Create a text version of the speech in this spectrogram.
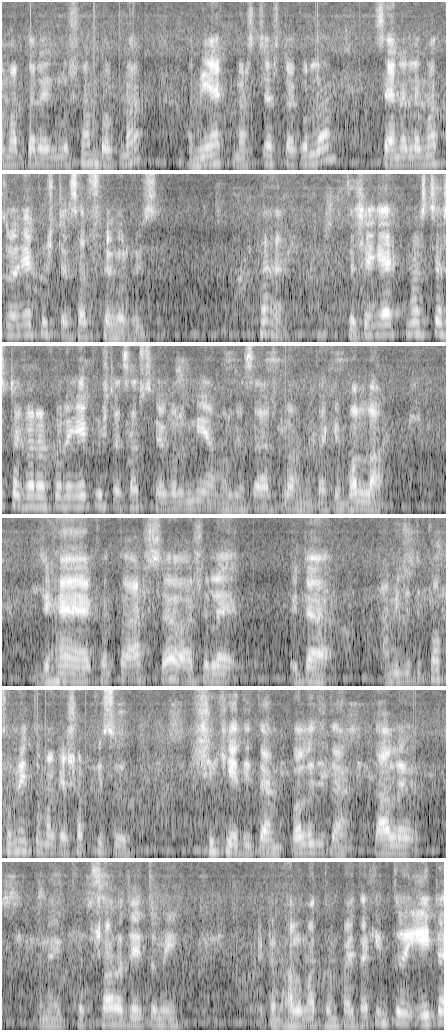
আমার দ্বারা এগুলো সম্ভব না। আমি এক মাস চেষ্টা করলাম চ্যানেলে মাত্র একুশটা সাবস্ক্রাইবার হয়েছে। হ্যাঁ তো সেই এক মাস চেষ্টা করার পরে একুশটা সাবস্ক্রাইবার নিয়ে আমার কাছে আসলো, আমি তাকে বললাম যে হ্যাঁ এখন তো আসছো, আসলে এটা আমি যদি প্রথমেই তোমাকে সব কিছু শিখিয়ে দিতাম, বলে দিতাম, তাহলে মানে খুব সহজেই তুমি একটা ভালো মাধ্যম পাইতা। কিন্তু এইটা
